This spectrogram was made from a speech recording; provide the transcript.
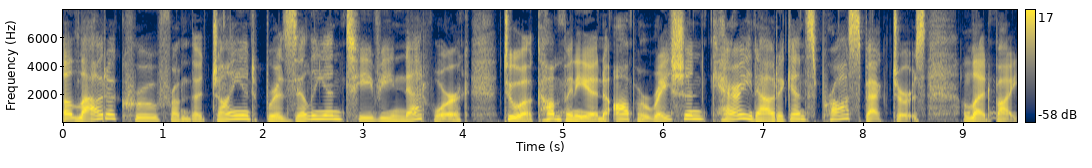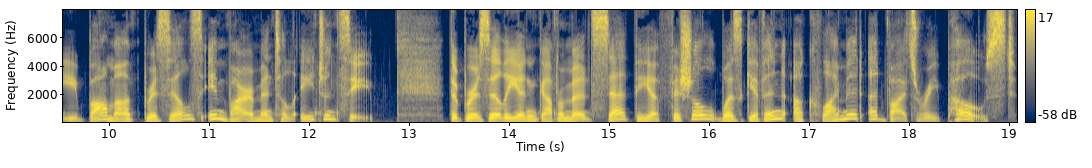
allowed a crew from the giant Brazilian TV network to accompany an operation carried out against prospectors, led by IBAMA, Brazil's environmental agency. The Brazilian government said the official was given a climate advisory post.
